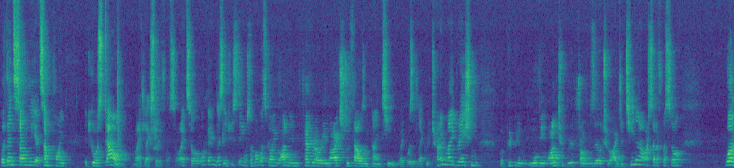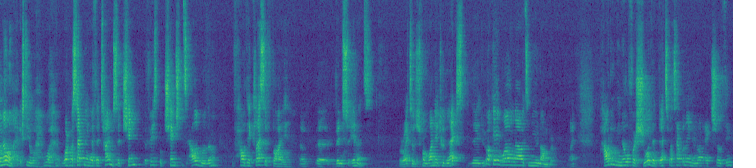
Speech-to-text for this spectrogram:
but then suddenly at some point it goes down, right? Like of so, okay, that's interesting. So what was going on in February, March 2019? Right? Was it like return migration? Were people moving on to from Brazil to Argentina or sort of so? Well, no. Actually, what, what was happening at the time is that change, Facebook changed its algorithm of how they classify uh, uh, Venezuelans. All right, so just from one day to the next, they do, okay, well, now it's a new number, right? How do we know for sure that that's what's happening and not actual thing?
